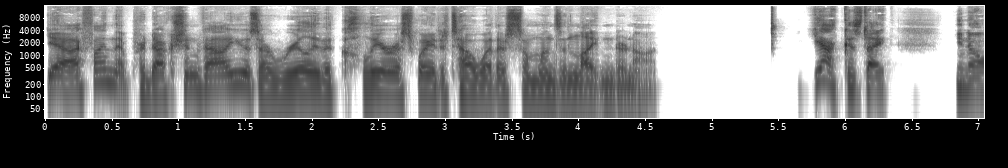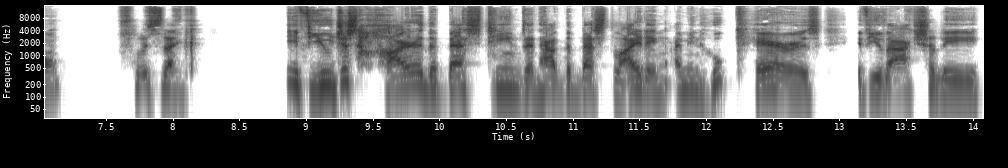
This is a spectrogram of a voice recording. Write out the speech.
Yeah, I find that production values are really the clearest way to tell whether someone's enlightened or not. Yeah, because like you know it's like if you just hire the best teams and have the best lighting, I mean, who cares if you've actually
